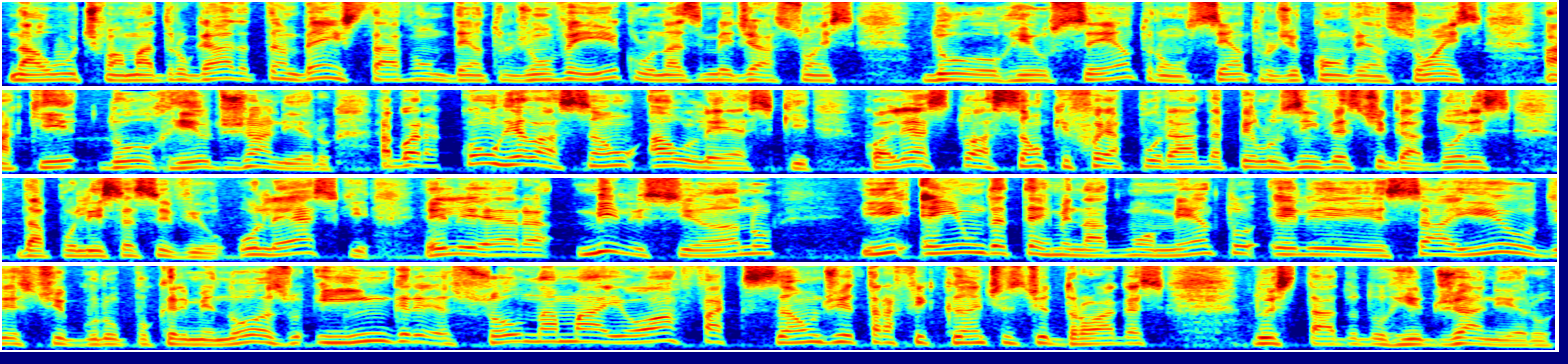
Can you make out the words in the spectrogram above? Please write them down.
na última madrugada também estavam dentro de um veículo nas imediações do Rio Centro, um centro de convenções aqui do Rio de Janeiro. Agora, com relação ao Lesk, qual é a situação que foi apurada pelos investigadores da Polícia Civil. O Lesk, ele era miliciano e em um determinado momento ele saiu deste grupo criminoso e ingressou na maior facção de traficantes de drogas do estado do Rio de Janeiro.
